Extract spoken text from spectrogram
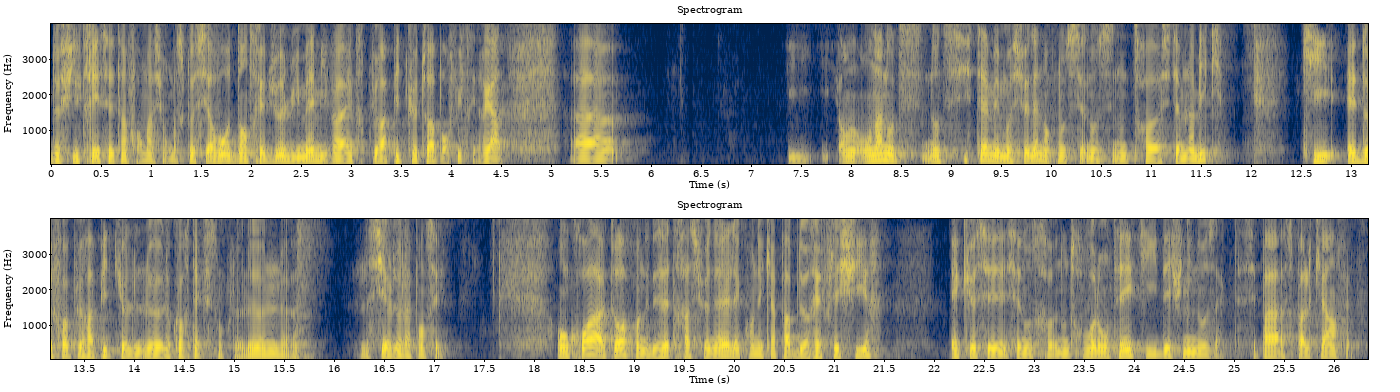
de filtrer cette information. Parce que le cerveau, d'entrée de jeu, lui-même, il va être plus rapide que toi pour filtrer. Regarde. Euh, on a notre, notre système émotionnel, donc notre, notre, système limbique, qui est deux fois plus rapide que le, le cortex, donc le, le, le, siège de la pensée. On croit à tort qu'on est des êtres rationnels et qu'on est capable de réfléchir et que c'est notre, notre volonté qui définit nos actes. C'est pas, pas le cas en fait.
